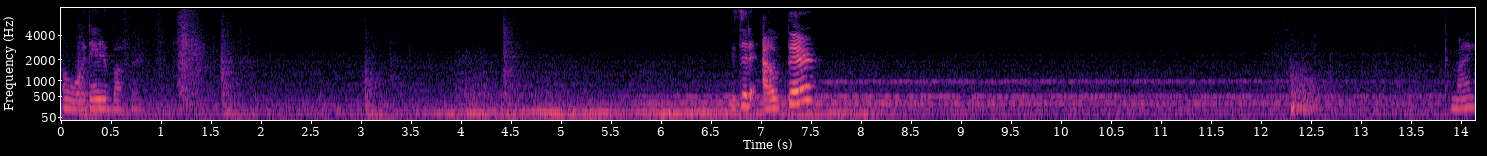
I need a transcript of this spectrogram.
Oh, a data buffer. Is it out there? Am I?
